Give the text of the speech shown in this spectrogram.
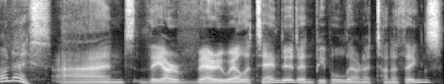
Oh, nice. and they are very well attended, and people learn a ton of things.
